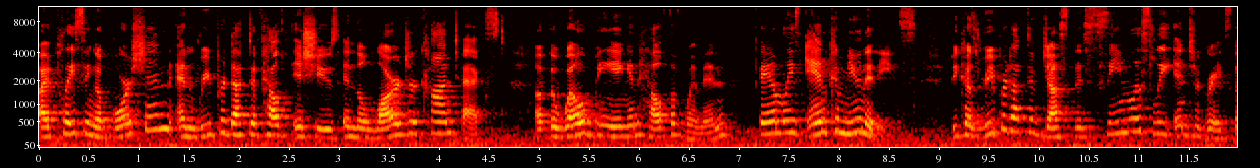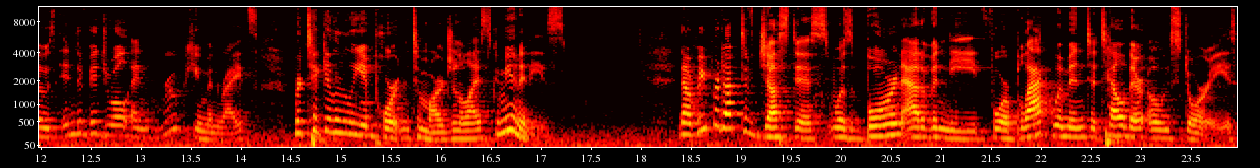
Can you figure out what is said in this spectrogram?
by placing abortion and reproductive health issues in the larger context of the well-being and health of women, families, and communities because reproductive justice seamlessly integrates those individual and group human rights, particularly important to marginalized communities. Now, reproductive justice was born out of a need for black women to tell their own stories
